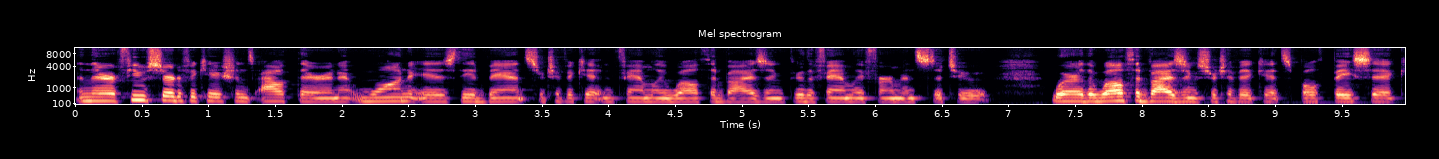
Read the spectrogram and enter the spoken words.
And there are a few certifications out there in it. One is the Advanced Certificate in Family Wealth Advising through the Family Firm Institute, where the wealth advising certificates, both basic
